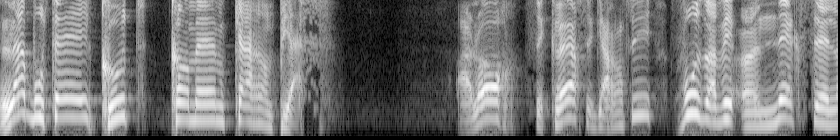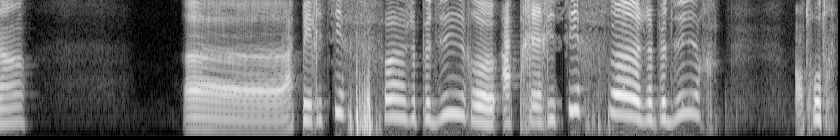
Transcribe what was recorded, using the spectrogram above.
La bouteille coûte quand même 40 pièces. Alors, c'est clair, c'est garanti, vous avez un excellent euh, apéritif, euh, je peux dire, euh, apéritif, euh, je peux dire, entre autres.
